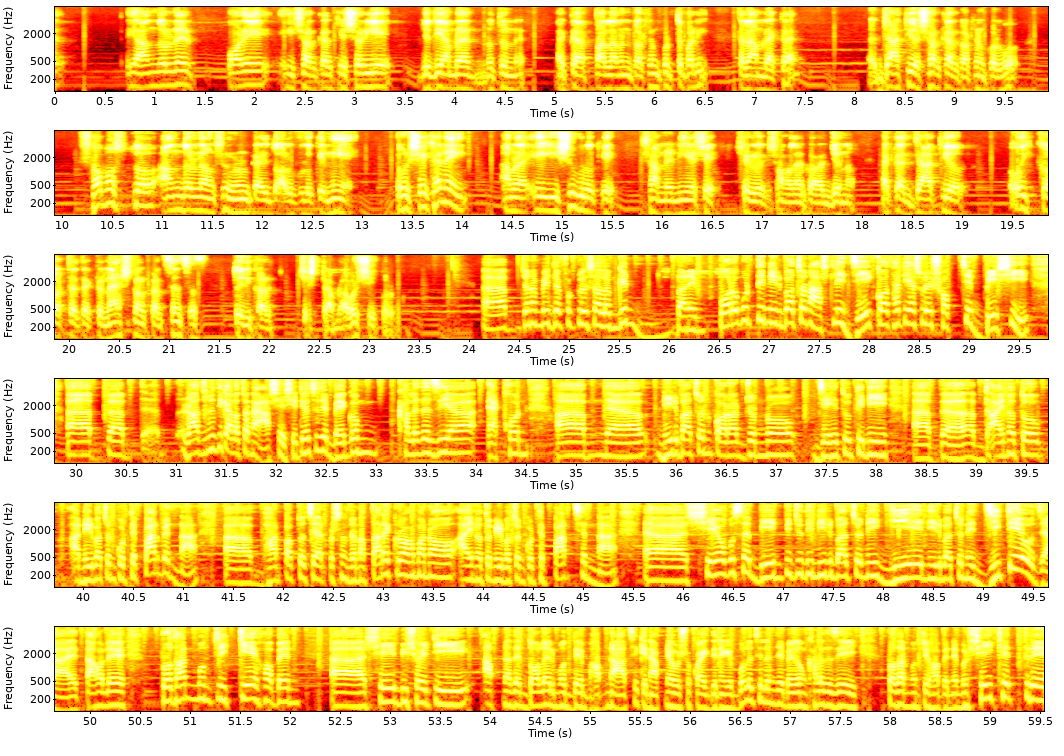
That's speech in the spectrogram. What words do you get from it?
এই আন্দোলনের পরে এই সরকারকে সরিয়ে যদি আমরা নতুন একটা পার্লামেন্ট গঠন করতে পারি, তাহলে আমরা একটা জাতীয় সরকার গঠন করব। সমস্ত আন্দোলনে অংশগ্রহণকারী দলগুলোকে নিয়ে এবং সেখানেই আমরা এই ইস্যুগুলোকে সামনে নিয়ে এসে সেগুলোকে সমাধান করার জন্য একটা জাতীয় ঐক্য অর্থাৎ একটা ন্যাশনাল কনসেন্সাস তৈরি করার চেষ্টা আমরা অবশ্যই করব। জনাব মির্জা ফখরুল আলমগীর মানে পরবর্তী নির্বাচন আসলে যে কথাটি আসলে সবচেয়ে বেশি রাজনৈতিক আলোচনায় আসে সেটি হচ্ছে যে বেগম খালেদা জিয়া এখন নির্বাচন করার জন্য যেহেতু তিনি আইনত নির্বাচন করতে পারবেন না ভারপ্রাপ্ত চেয়ারপারসন জনাব তারেক রহমানও আইনত নির্বাচন করতে পারছেন না সে অবস্থায় বিএনপি যদি নির্বাচনে গিয়ে নির্বাচনে জিতেও যায়, তাহলে প্রধানমন্ত্রী কে হবেন? সেই বিষয়টি আপনাদের দলের মধ্যে ভাবনা আছে কিনা? আপনি অবশ্য কয়েকদিন আগে বলেছিলেন যে বেগম খালেদা জিয়া এই প্রধানমন্ত্রী হবেন এবং সেই ক্ষেত্রে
